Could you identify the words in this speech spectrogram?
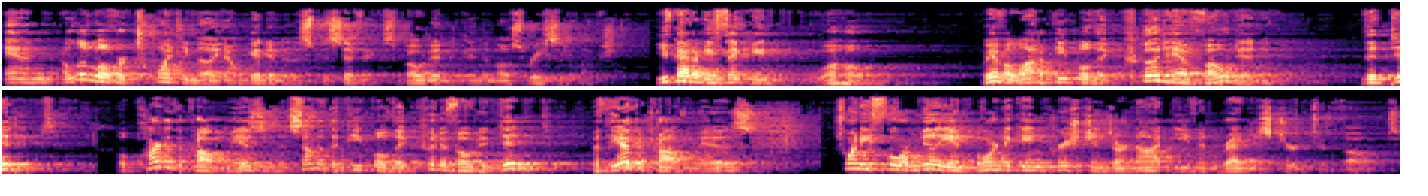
and a little over 20 million, I won't get into the specifics, voted in the most recent election. You've got to be thinking, whoa, we have a lot of people that could have voted that didn't. Well, part of the problem is, is that some of the people that could have voted didn't. But the other problem is 24 million born again Christians are not even registered to vote.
